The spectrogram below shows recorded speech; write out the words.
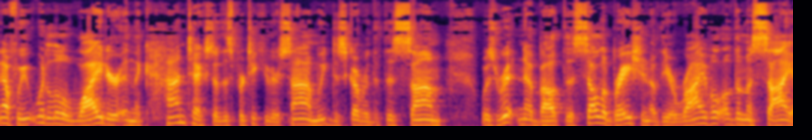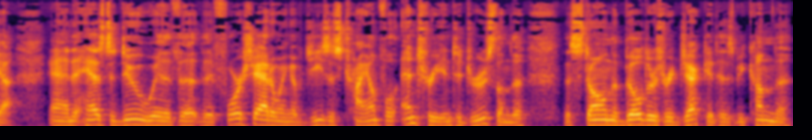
Now, if we went a little wider in the context of this particular psalm, we discovered that this psalm was written about the celebration of the arrival of the Messiah, and it has to do with the, the foreshadowing of Jesus' triumphal entry into Jerusalem. The, the stone the builders rejected has become the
